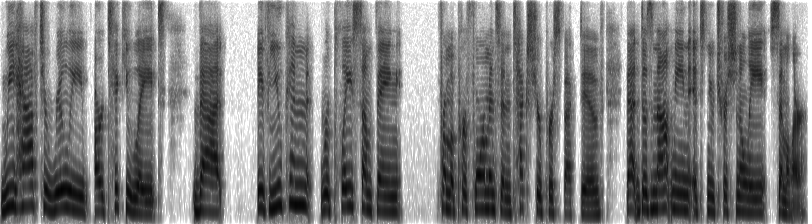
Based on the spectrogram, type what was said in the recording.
we have to really articulate that if you can replace something from a performance and texture perspective, that does not mean it's nutritionally similar.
